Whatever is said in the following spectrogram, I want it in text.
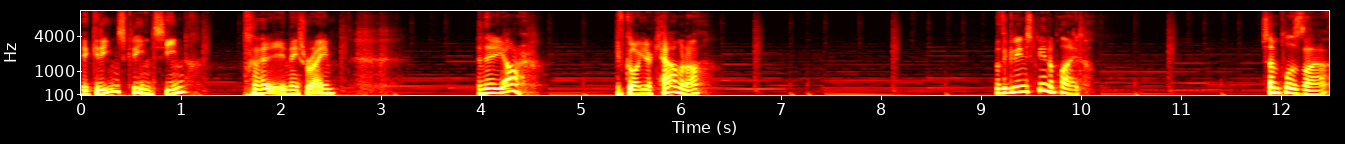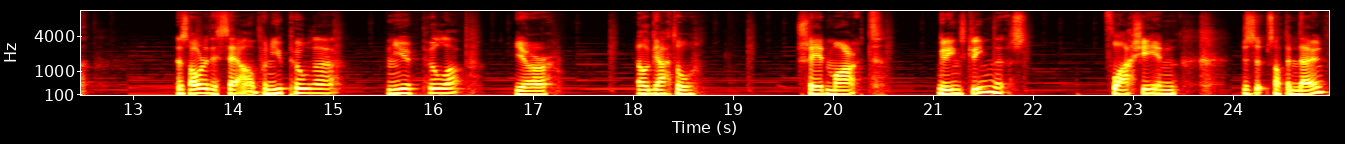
the green screen scene. hey, nice rhyme. And there you are. You've got your camera with the green screen applied. Simple as that. It's already set up. When you pull that, when you pull up your Elgato trademarked green screen that's flashy and zips up and down,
